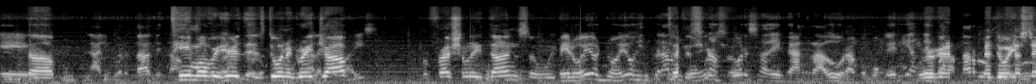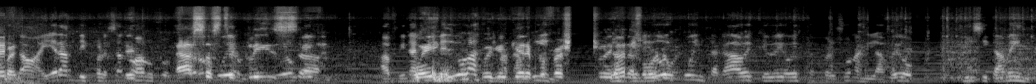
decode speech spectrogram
eh, la libertad team over here is doing a great job done, so we Pero ellos no, ellos entraron con una fuerza desgarradora, como querían desbaratar los que estaban ahí, eran dispersarnos a nosotros. Us to please, uh, al final wait, me dio lástima también, porque me doy cuenta cada vez que veo a estas personas y las veo físicamente,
